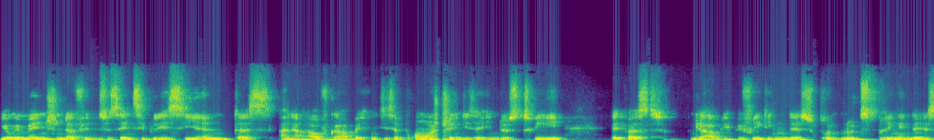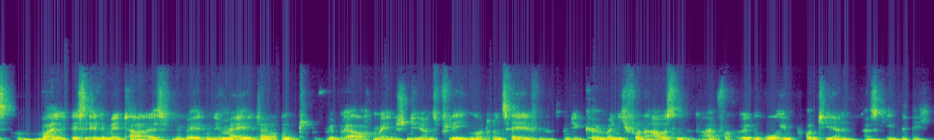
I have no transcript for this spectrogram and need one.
junge Menschen dafür zu sensibilisieren, dass eine Aufgabe in dieser Branche, in dieser Industrie etwas unglaublich Befriedigendes und Nutzbringendes, weil es elementar ist. Wir werden immer älter und wir brauchen Menschen, die uns pflegen und uns helfen. Und die können wir nicht von außen einfach irgendwo importieren. Das geht nicht.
